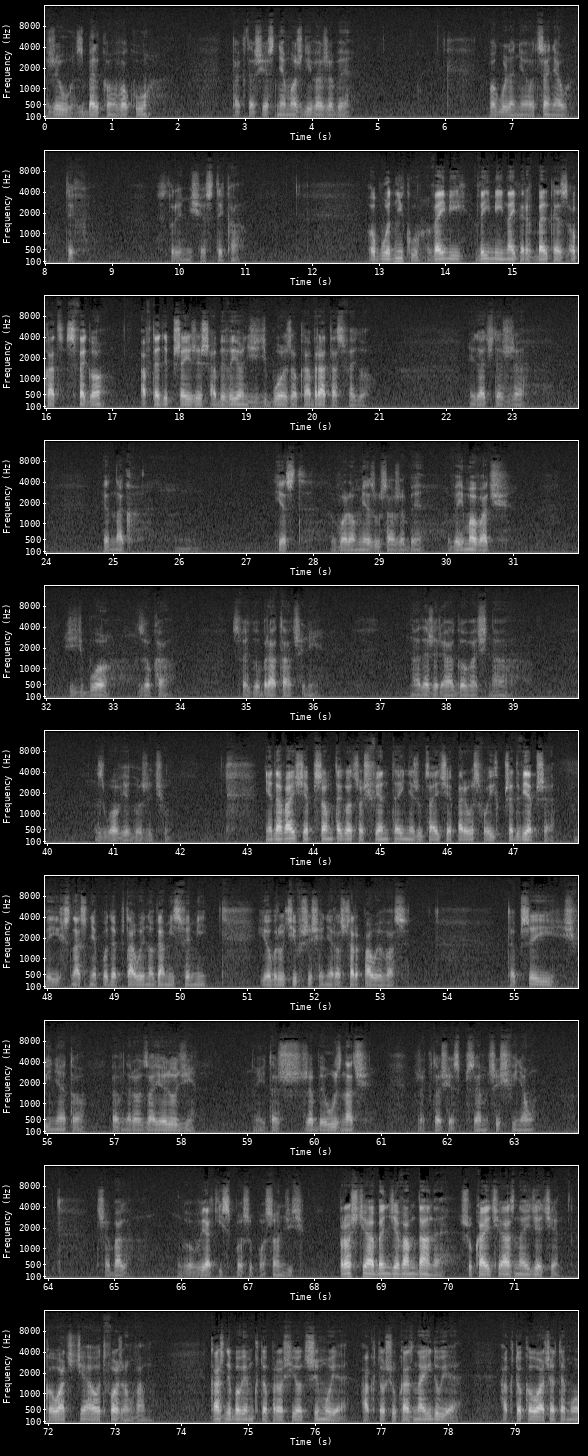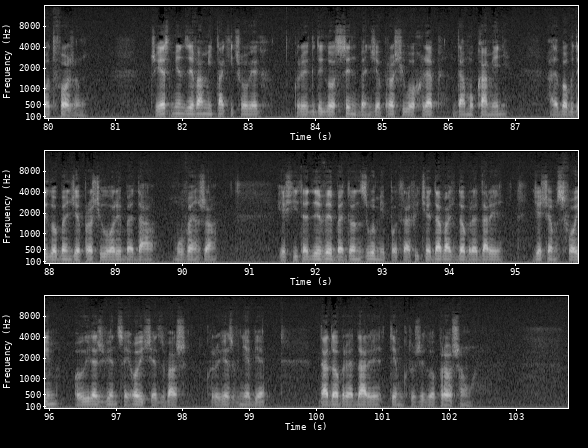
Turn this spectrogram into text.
żył z belką wokół, tak też jest niemożliwe, żeby w ogóle nie oceniał tych, z którymi się styka. Obłudniku, wyjmij, wyjmij najpierw belkę z oka swego, a wtedy przejrzysz, aby wyjąć źdźbło z oka brata swego. Widać też, że jednak jest wolą Jezusa, żeby wyjmować źdźbło z oka swego brata, czyli należy reagować na zło w jego życiu. Nie dawajcie psom tego, co święte i nie rzucajcie pereł swoich przed wieprze, by ich snać nie podeptały nogami swymi i obróciwszy się nie rozszarpały was. Te psy i świnie to pewne rodzaje ludzi. I też, żeby uznać, że ktoś jest psem czy świnią, trzeba go w jakiś sposób osądzić. Proście, a będzie wam dane, szukajcie, a znajdziecie, kołaczcie, a otworzą wam. Każdy bowiem, kto prosi, otrzymuje, a kto szuka, znajduje, a kto kołacze, temu otworzą. Czy jest między wami taki człowiek, który, gdy go syn będzie prosił o chleb, da mu kamień, albo gdy go będzie prosił o rybę, da mu węża? Jeśli tedy wy, będąc złymi, potraficie dawać dobre dary dzieciom swoim, o ileż więcej Ojciec wasz, który jest w niebie, da dobre dary tym, którzy go proszą.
